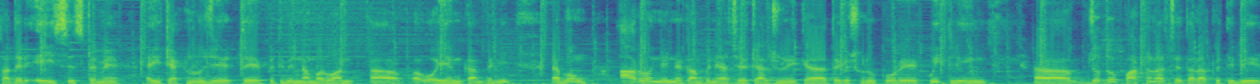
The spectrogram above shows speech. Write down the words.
তাদের এই সিস্টেমে এই টেকনোলজিতে পৃথিবীর নাম্বার ওয়ান ওএম কোম্পানি এবং আরও অন্যান্য কোম্পানি আছে টেলট্রনিকা থেকে শুরু করে কুইকলিং যত পার্টনার আছে তারা পৃথিবীর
